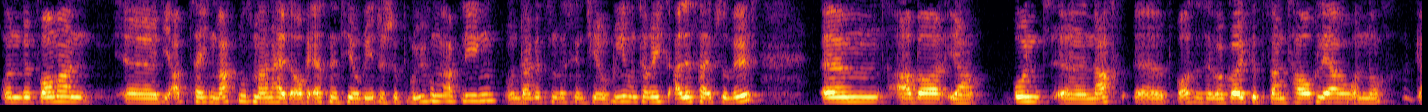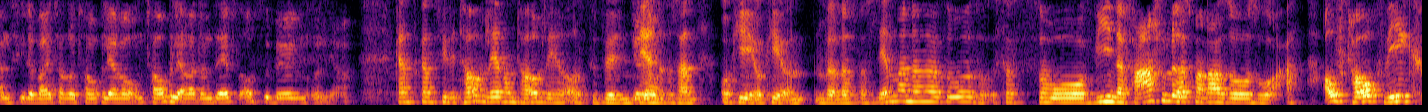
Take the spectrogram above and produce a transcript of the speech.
Und bevor man äh, die Abzeichen macht, muss man halt auch erst eine theoretische Prüfung ablegen. Und da gibt's ein bisschen Theorieunterricht, alles halb so wild. Ähm, aber ja, und äh, nach äh, Bronze, Silber, Gold gibt's dann Tauchlehrer und noch ganz viele weitere Tauchlehrer, um Tauchlehrer dann selbst auszubilden und ja. Ganz, ganz viele Tauchlehrer und Tauchlehrer auszubilden. Sehr genau. interessant. Okay, okay. Und was, was lernt man dann da so? so? Ist das so wie in der Fahrschule, dass man da so, so Auftauchweg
